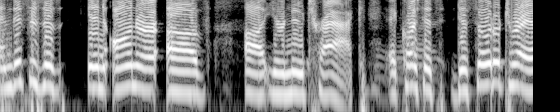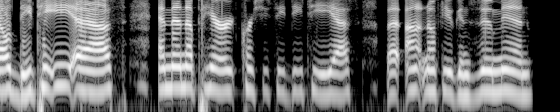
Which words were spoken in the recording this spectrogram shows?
And this is in honor of uh, your new track. Of course, it's DeSoto Trail, DTES, and then up here, of course, you see DTES. But I don't know if you can zoom in,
